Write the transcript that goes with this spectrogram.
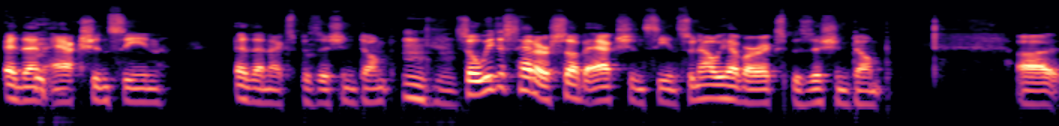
and then action scene, and then exposition dump. Mm-hmm. So we just had our sub action scene, so now we have our exposition dump. Uh,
